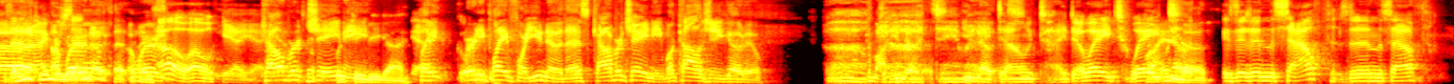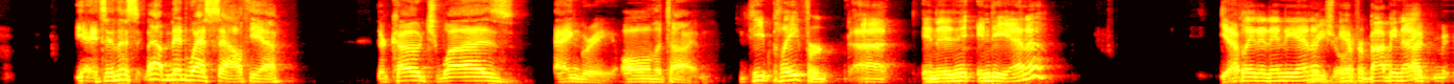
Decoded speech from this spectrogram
Uh, that I'm wearing Outfit, a, I'm wearing. Oh, oh, yeah, yeah. Calbert With Cheaney. TV guy. yeah. Play, cool. Where did he play for? You know this. Calbert Cheaney. What college did he go to? Oh, Come on, God, you know this. Damn You know I this. don't. I don't. Wait, wait. Is it in the South? Is it in the South? Yeah, it's in this well, Midwest South. Yeah, their coach was angry all the time. He played for uh, in, in Indiana. Yeah, Played at Indiana. Pretty sure. Yeah, for Bobby Knight. I, Knight.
